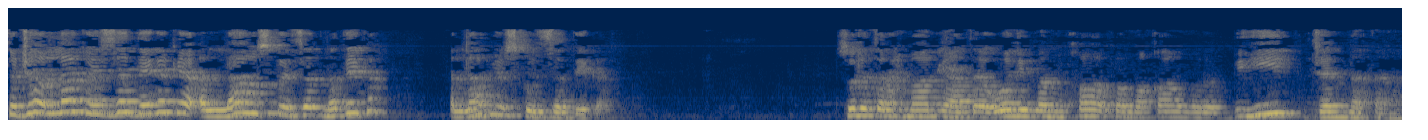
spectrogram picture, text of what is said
تو جو اللہ کو عزت دے گا، کیا اللہ اس کو عزت نہ دے گا؟ اللہ بھی اس کو عزت دے گا۔ سورت الرحمان میں آتا ہے اولی من خوف مقام ربی جنتا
